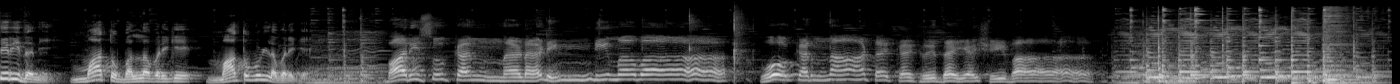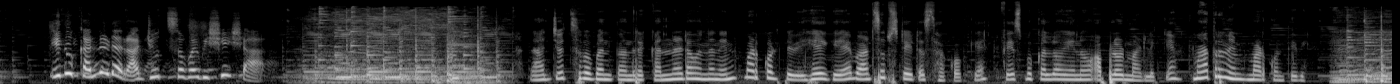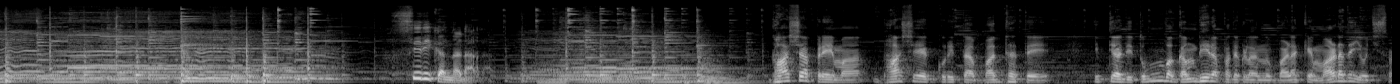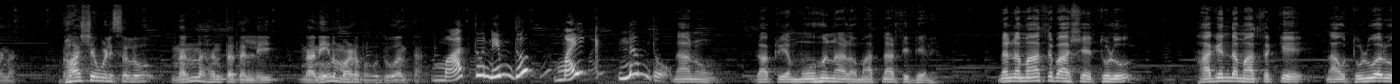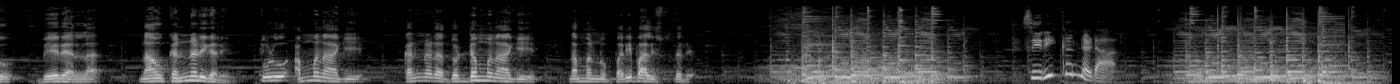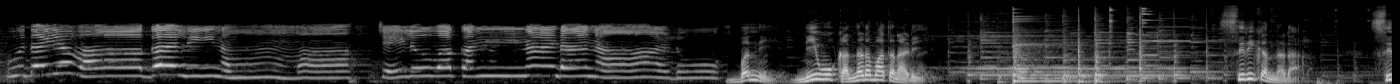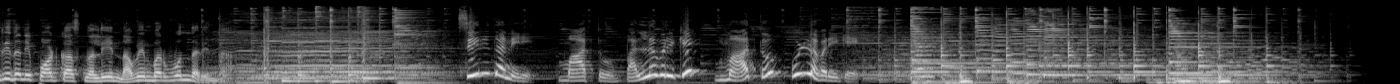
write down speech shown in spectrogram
ಸಿರಿದನಿ ಮಾತು ಬಲ್ಲವರಿಗೆ ಮಾತು ಉಳ್ಳವರಿಗೆ. ಬಾರಿಸು ಕನ್ನಡ ಡಿಂಡಿಮವ ಓ ಕರ್ನಾಟಕ ಹೃದಯ ಶಿವ. ಇದು ಕನ್ನಡ ರಾಜ್ಯೋತ್ಸವ ವಿಶೇಷ. ರಾಜ್ಯೋತ್ಸವ ಬಂತು ಅಂದರೆ ಕನ್ನಡವನ್ನು ನೆನ್ಪು ಮಾಡ್ಕೊಳ್ತೀವಿ. ಹೇಗೆ? ವಾಟ್ಸಪ್ ಸ್ಟೇಟಸ್ ಹಾಕೋಕ್ಕೆ ಫೇಸ್ಬುಕ್ಕಲ್ಲೋ ಏನೋ ಅಪ್ಲೋಡ್ ಮಾಡಲಿಕ್ಕೆ ಮಾತ್ರ ನೆನ್ಪು ಮಾಡ್ಕೊತೀವಿ. ಸಿರಿ ಕನ್ನಡ. ಭಾಷಾ ಪ್ರೇಮ ಭಾಷೆಯ ಕುರಿತ ಬದ್ಧತೆ ಇತ್ಯಾದಿ ತುಂಬ ಗಂಭೀರ ಪದಗಳನ್ನು ಬಳಕೆ ಮಾಡದೆ ಯೋಚಿಸೋಣ. ಭಾಷೆ ಉಳಿಸಲು ನನ್ನ ಹಂತದಲ್ಲಿ ನಾನೇನು ಮಾಡಬಹುದು ಅಂತ. ಮಾತು ನಿಮ್ದು ಮೈಕ್ ನಮ್ದು. ನಾನು ಡಾಕ್ಟರ್ ಎಂ ಆಳ ಮಾತನಾಡ್ತಿದ್ದೇನೆ. ನನ್ನ ಮಾತೃಭಾಷೆ ತುಳು. ಹಾಗೆಂದ ಮಾತ್ರಕ್ಕೆ ನಾವು ತುಳುವರು ಬೇರೆ ಅಲ್ಲ. ನಾವು ಕನ್ನಡಿಗರೇ. ತುಳು ಅಮ್ಮನಾಗಿ ಕನ್ನಡ ದೊಡ್ಡಮ್ಮನಾಗಿ ನಮ್ಮನ್ನು ಪರಿಪಾಲಿಸುತ್ತದೆ. ಸಿರಿ ಕನ್ನಡ. ಉದಯವಾಗಲಿ ನಮ್ಮ ಚೆಲುವ ಕನ್ನಡ ನಾಡು. ಬನ್ನಿ ನೀವು ಕನ್ನಡ ಮಾತನಾಡಿ. ಸಿರಿ ಕನ್ನಡ ಸಿರಿದನಿ ಪಾಡ್ಕಾಸ್ಟ್ನಲ್ಲಿ ನವೆಂಬರ್ ಒಂದರಿಂದ. ಸಿರಿದನಿ ಮಾತು ಬಲ್ಲವರಿಗೆ ಮಾತು ಉಳ್ಳವರಿಗೆ.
